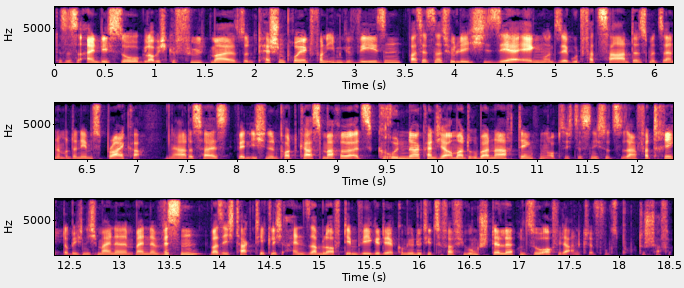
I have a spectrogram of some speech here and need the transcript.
Das ist eigentlich so, glaube ich, gefühlt mal so ein Passion-Projekt von ihm gewesen, was jetzt natürlich sehr eng und sehr gut verzahnt ist mit seinem Unternehmen Spriker. Ja, das heißt, wenn ich einen Podcast mache als Gründer, kann ich ja auch mal drüber nachdenken, ob sich das nicht sozusagen verträgt, ob ich nicht meine, meine Wissen, was ich tagtäglich einsammle, auf dem Wege der Community zur Verfügung stelle und so auch wieder Anknüpfungspunkte schaffe.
